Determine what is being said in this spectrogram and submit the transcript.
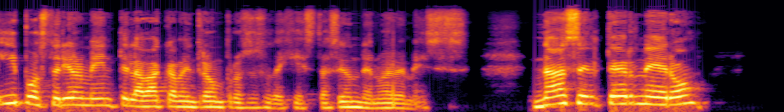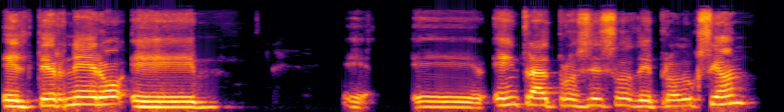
y posteriormente la vaca va a entrar a un proceso de gestación de nueve meses. Nace el ternero, el ternero eh, eh, eh, entra al proceso de producción.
